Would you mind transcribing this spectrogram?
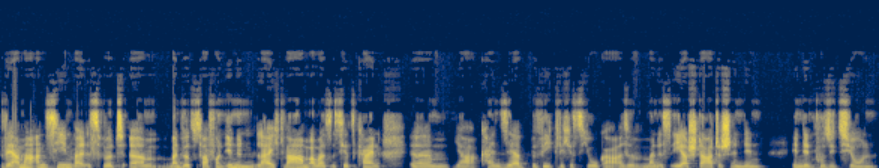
wärmer anziehen, weil es wird, ähm, man wird zwar von innen leicht warm, aber es ist jetzt kein, ähm, ja, kein sehr bewegliches Yoga. Also man ist eher statisch in den, in den Positionen.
